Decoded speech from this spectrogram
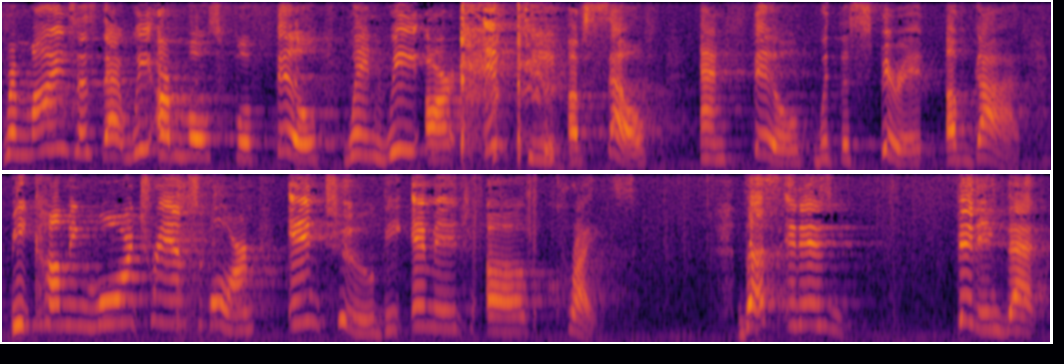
reminds us that we are most fulfilled when we are empty of self and filled with the Spirit of God becoming more transformed into the image of Christ. Thus, it is fitting that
